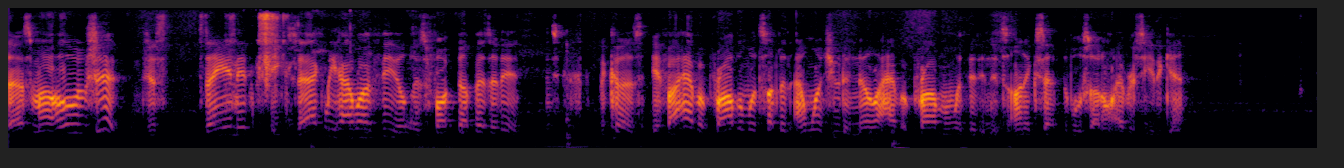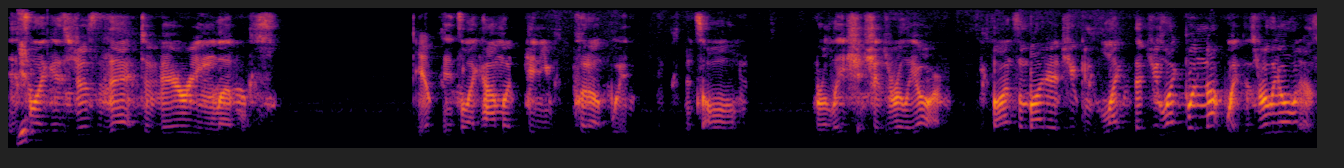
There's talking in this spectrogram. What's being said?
that's my whole shit. Just saying it exactly how I feel, as fucked up as it is. Because if I have a problem with something, I want you to know I have a problem with it and it's unacceptable, so I don't ever see it again. It's Yeah. like it's just that to varying levels. Yep. It's like how much can you put up with? It's all relationships really are. You find somebody that you can like that you like putting up with. It's really all it is.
